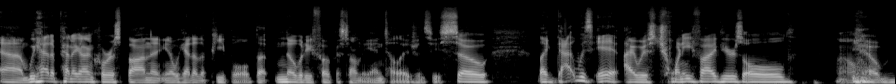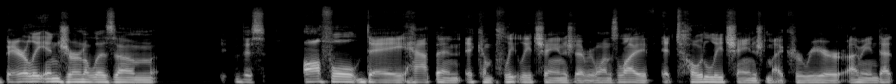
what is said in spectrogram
Um, we had a Pentagon correspondent, you know, we had other people, but nobody focused on the intel agencies. So, like, that was it. I was 25 years old, oh. you know, barely in journalism. This awful day happened it completely changed everyone's life it totally changed my career i mean that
